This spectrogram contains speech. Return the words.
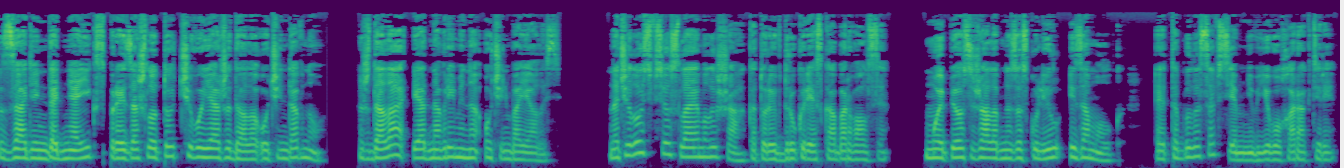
За день до дня Икс произошло то, чего я ожидала очень давно. Ждала и одновременно очень боялась. Началось все с лая малыша, который вдруг резко оборвался. Мой пес жалобно заскулил и замолк. Это было совсем не в его характере.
